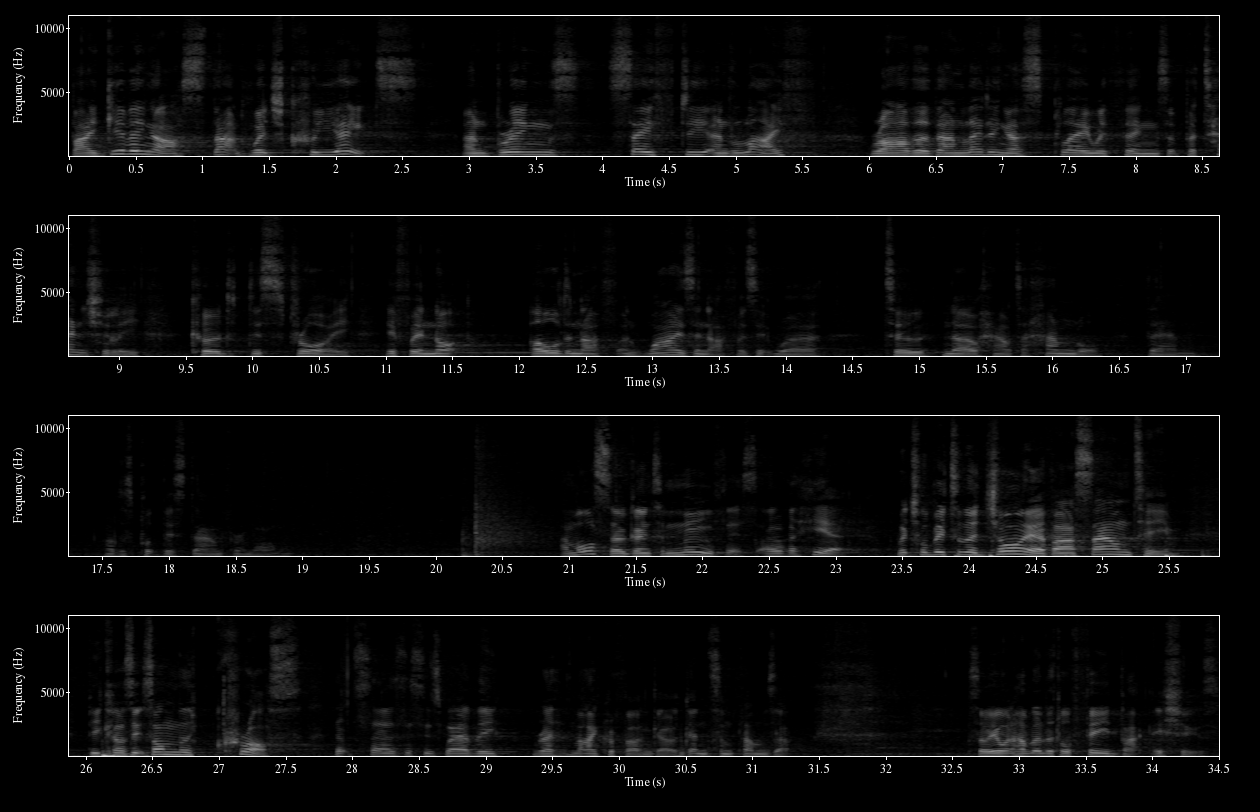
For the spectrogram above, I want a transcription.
by giving us that which creates and brings safety and life rather than letting us play with things that potentially could destroy if we're not old enough and wise enough, as it were, to know how to handle them. I'll just put this down for a moment. I'm also going to move this over here, which will be to the joy of our sound team, because it's on the cross that says this is where the microphone goes. I'm getting some thumbs up so we won't have the little feedback issues.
